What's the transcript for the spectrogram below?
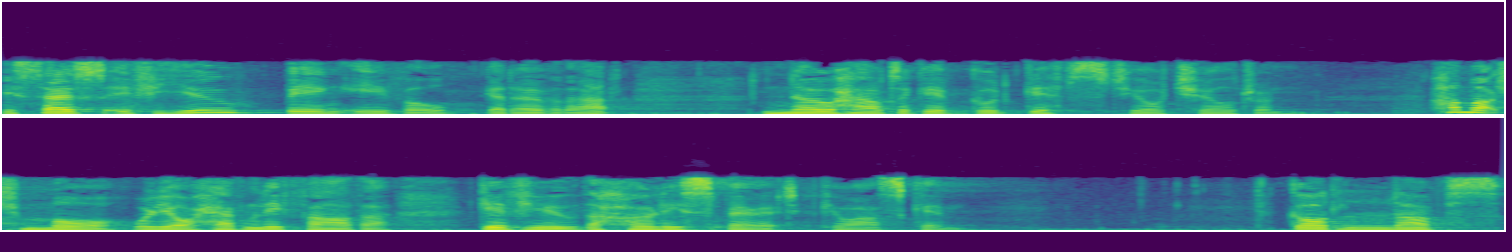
He says, if you, being evil, get over that, know how to give good gifts to your children, how much more will your Heavenly Father give you the Holy Spirit if you ask Him? God loves,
